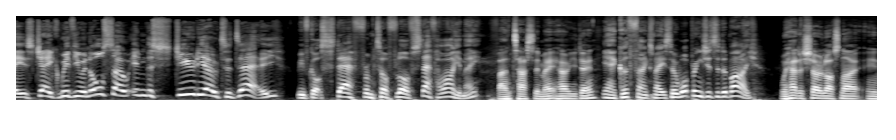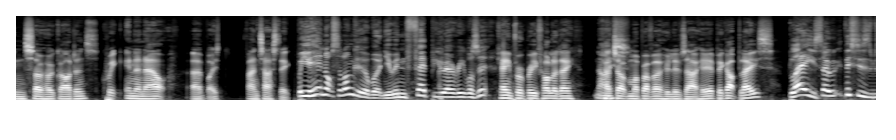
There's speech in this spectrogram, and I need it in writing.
Hey, it's Jake with you, and also in the studio today, we've got Steph from Tough Love. Steph, how are you, mate? Fantastic, mate. How are you doing? Yeah, good, thanks, mate. So, what brings you to Dubai? We had a show last night in Soho Gardens. Quick in and out, uh, but it's fantastic. But you're here not so long ago, weren't you? In February, was it? Came for a brief holiday. Nice. Catch up with my brother who lives out here. Big up, Blaze. Blaze. So, this is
